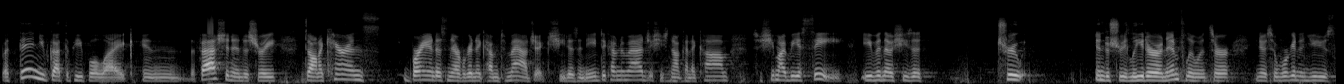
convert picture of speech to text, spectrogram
But then you've got the people like in the fashion industry, Donna Karan's brand is never going to come to Magic. She doesn't need to come to Magic. She's not going to come. So she might be a C, even though she's a true industry leader and influencer. You know, so we're going to use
